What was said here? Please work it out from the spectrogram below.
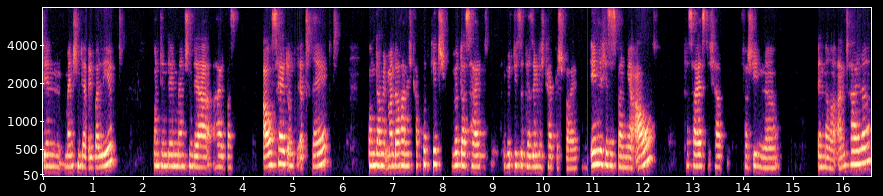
den Menschen, der überlebt und in den Menschen, der halt was aushält und erträgt und damit man daran nicht kaputt geht, wird das halt, wird diese Persönlichkeit gespalten. Ähnlich ist es bei mir auch. Das heißt, ich habe verschiedene innere Anteile,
